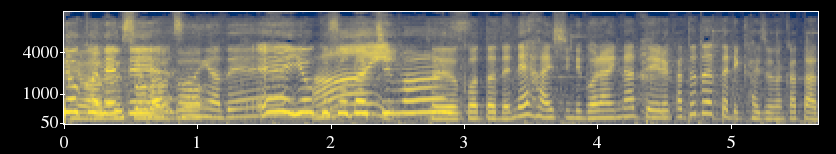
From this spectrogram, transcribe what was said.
素敵ですえーよく寝てよく育つんやでえーよく育ちますということでね配信でご覧になっている方だったり会場の方は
